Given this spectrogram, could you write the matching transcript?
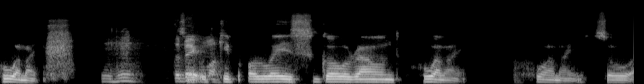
who am I? Mm-hmm. The so big one. keep always go around, who am I? Who am I? So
